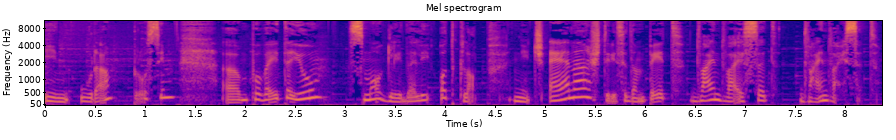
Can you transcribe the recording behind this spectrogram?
in ura, prosim, eh, povejte ju, smo gledali odklop. Nič 1, 475, 22, 22.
